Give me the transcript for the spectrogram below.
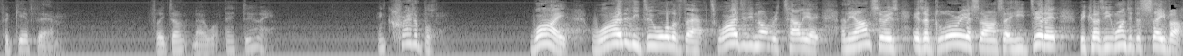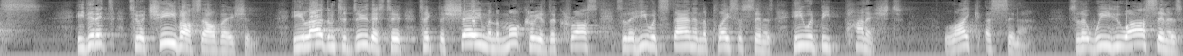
forgive them, for they don't know what they're doing. Incredible. Why? Why did he do all of that? Why did he not retaliate? And the answer is, is a glorious answer. He did it because he wanted to save us. He did it to achieve our salvation. He allowed them to do this, to take the shame and the mockery of the cross so that he would stand in the place of sinners. He would be punished like a sinner so that we who are sinners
